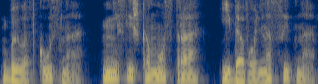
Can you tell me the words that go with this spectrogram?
Было вкусно, не слишком остро и довольно сытно.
